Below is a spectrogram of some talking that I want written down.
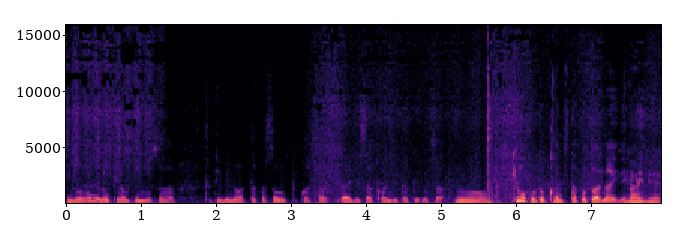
今までのキャンプもさ、焚き火のあったかさをとかさ、大事さ感じたけどさ、う今日ほど感じたことはないね。ないね。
